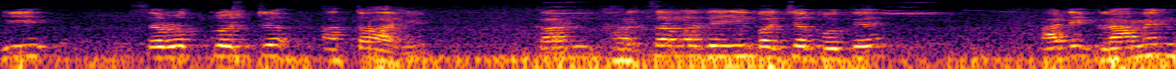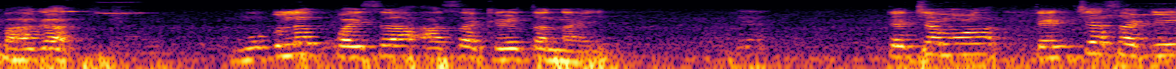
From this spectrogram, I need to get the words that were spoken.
ही सर्वोत्कृष्ट आता आहे. कारण खर्चामध्येही बचत होते. आणि ग्रामीण भागात मुबलक पैसा असा खेळता नाही. त्याच्यामुळं त्यांच्यासाठी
